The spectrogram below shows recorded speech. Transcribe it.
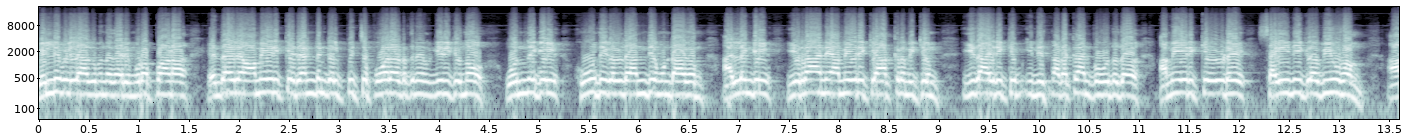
വെല്ലുവിളിയാകുമെന്ന കാര്യം ഉറപ്പാണ്. എന്തായാലും അമേരിക്ക രണ്ടും കൽപ്പിച്ച പോരാട്ടത്തിന് ഇറങ്ങിയിരിക്കുന്നു ഒന്നുകിൽ ഹൂതികളുടെ അന്ത്യമുണ്ടാകും അല്ലെങ്കിൽ ഇറാനെ അമേരിക്ക ആക്രമിക്കും. ഇതായിരിക്കും ഇനി നടക്കാൻ പോകുന്നത്. അമേരിക്കയുടെ സൈനിക വ്യൂഹം. ആ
